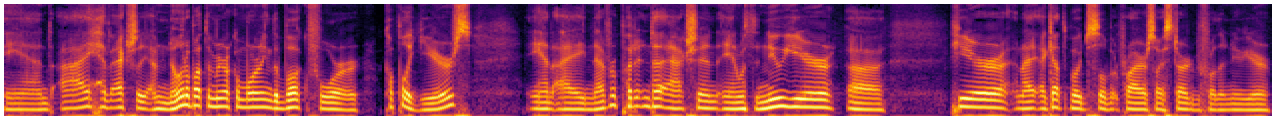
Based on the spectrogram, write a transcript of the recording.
and I have actually I've known about the Miracle Morning, the book, for a couple of years, and I never put it into action. And with the new year uh, here, and I, I, got the book just a little bit prior, so I started before the new year.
